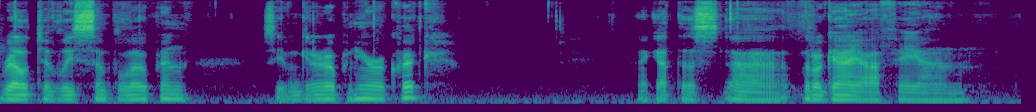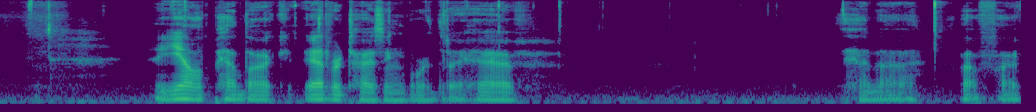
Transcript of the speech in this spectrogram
relatively simple open. See if we can get it open here real quick. I got this uh, little guy off a, um, a Yale Padlock advertising board that I have. It had uh, about five,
